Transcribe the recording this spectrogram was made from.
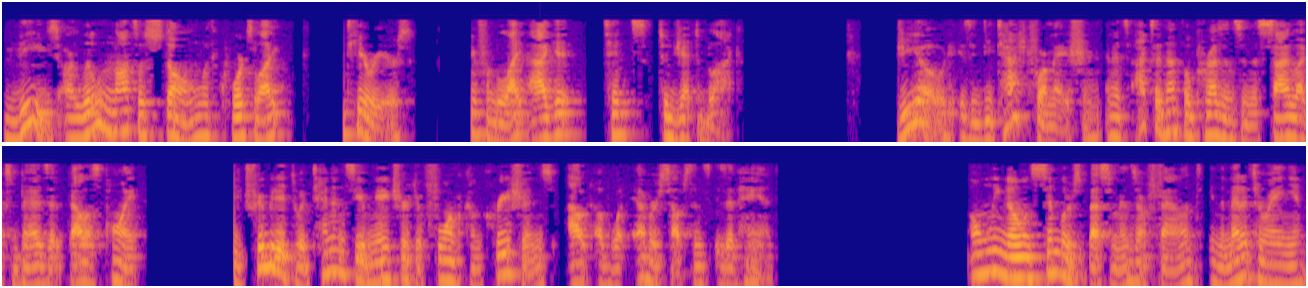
These are little knots of stone with quartz-like interiors, from light agate tints to jet black. Geode is a detached formation, and its accidental presence in the silex beds at Ballast Point is attributed to a tendency of nature to form concretions out of whatever substance is at hand. Only known similar specimens are found in the Mediterranean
